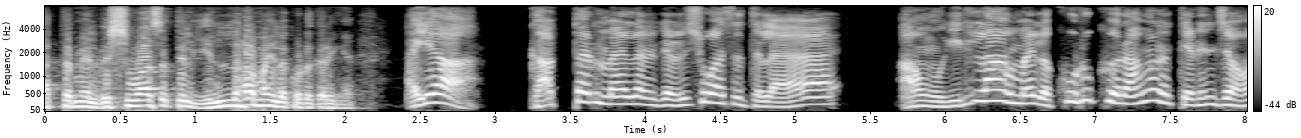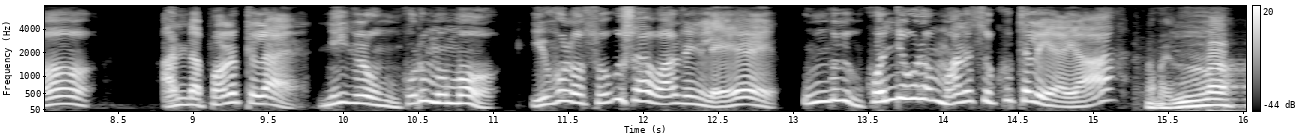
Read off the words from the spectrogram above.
கத்தர் மேல் விசுவாசத்தில் இல்லாமையில கொடுக்குறீங்க. ஐயா கத்தர் மேல இருக்க விசுவாசத்துல அவங்க இல்லாமையில குறுக்குறாங்கன்னு தெரிஞ்சோம் அந்த பணத்துல நீங்களும் உங்க குடும்பமும் இவ்வளவு சொகுசா வாழ்றீங்களே உங்களுக்கு கொஞ்சம் கூட மனசு குத்தலையாயா? நம்ம எல்லாம்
